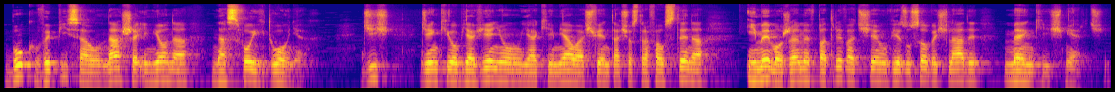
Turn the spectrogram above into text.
Bóg wypisał nasze imiona na swoich dłoniach. Dziś, dzięki objawieniom, jakie miała święta siostra Faustyna, i my możemy wpatrywać się w Jezusowe ślady męki i śmierci.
